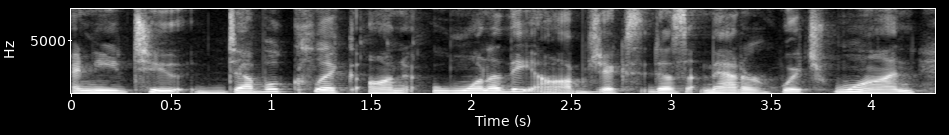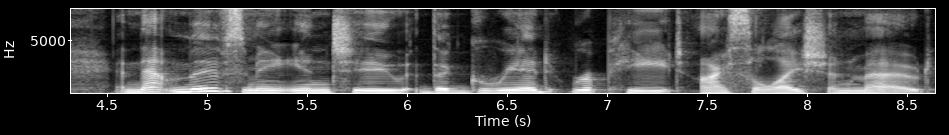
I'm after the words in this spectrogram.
I need to double click on one of the objects, it doesn't matter which one, and that moves me into the grid repeat isolation mode.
